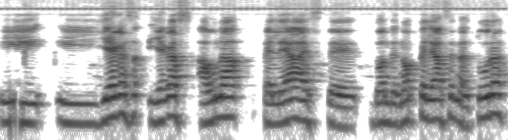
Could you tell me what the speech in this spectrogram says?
y, llegas, llegas a una pelea este, donde no peleas en altura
